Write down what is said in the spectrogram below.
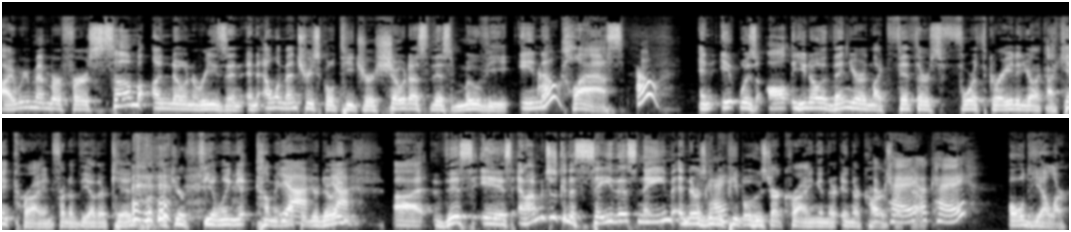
I remember for some unknown reason, an elementary school teacher showed us this movie in Oh. class, Oh, and it was all you know. Then you're in like fifth or fourth grade, and you're like, I can't cry in front of the other kids, but like you're feeling it coming up, Yeah, and you're doing. yeah. Uh, this is, and I'm just going to say this name, and there's going to be people who start crying in their in their cars. okay, right now. okay. Old Yeller.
